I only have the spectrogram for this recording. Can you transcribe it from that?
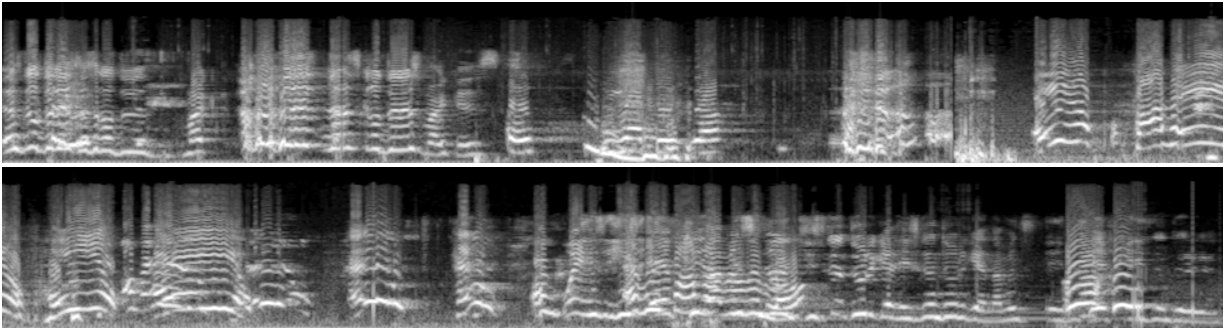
Let's go do this, let's go do this. Mark let's go do this, Marcus. oh, we got this, bro. Help! Five help! Help! Help! Help! Help! Oh, wait, he's, he's Every AFK, that means he's gonna, he's gonna do it again, he's gonna do it again, that means he's AFK, he's gonna do it again.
